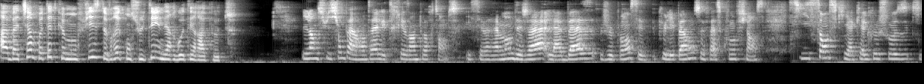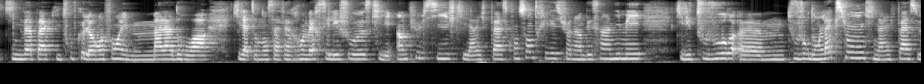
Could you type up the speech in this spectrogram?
ah bah tiens peut-être que mon fils devrait consulter une ergothérapeute L'intuition parentale est très importante et c'est vraiment déjà la base, je pense, c'est que les parents se fassent confiance. S'ils sentent qu'il y a quelque chose qui, ne va pas, qu'ils trouvent que leur enfant est maladroit, qu'il a tendance à faire renverser les choses, qu'il est impulsif, qu'il n'arrive pas à se concentrer sur un dessin animé, qu'il est toujours, euh, toujours dans l'action, qu'il n'arrive pas à se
